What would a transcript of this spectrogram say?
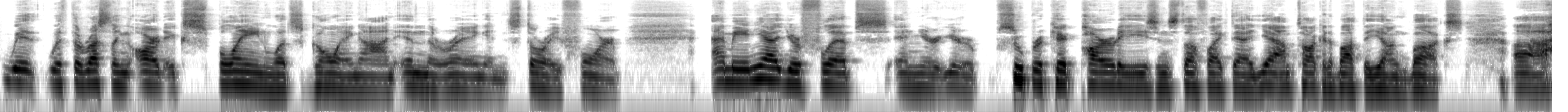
with with the wrestling art explain what's going on in the ring in story form. I mean, yeah, your flips and your your super kick parties and stuff like that. Yeah, I'm talking about the young bucks. Uh,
